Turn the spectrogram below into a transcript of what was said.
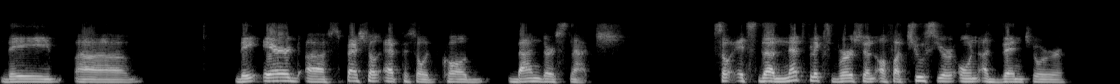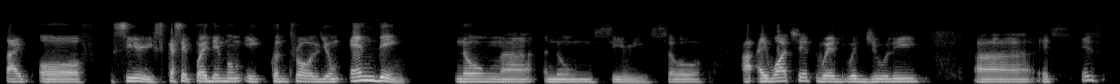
they uh, they aired a special episode called Bandersnatch. So it's the Netflix version of a choose your own adventure type of series kasi pwede mong i-control yung ending nung uh, nung series. So I, I watch it with with Julie. Uh, it's it's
